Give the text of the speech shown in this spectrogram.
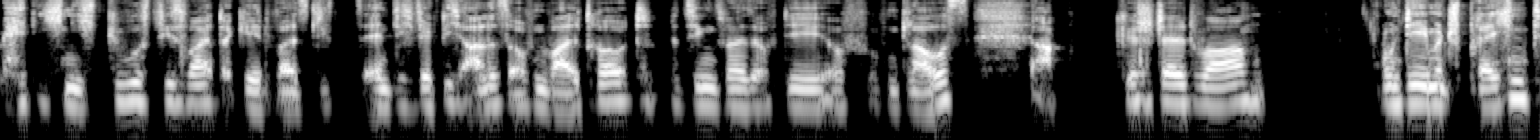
hätte ich nicht gewusst, wie es weitergeht, weil es letztendlich wirklich alles auf den Waltraud beziehungsweise auf, die, auf, auf den Klaus abgestellt war. Und dementsprechend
